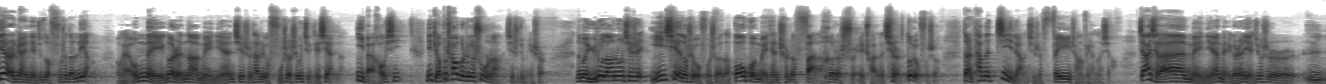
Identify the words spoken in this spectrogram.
第二个概念叫做辐射的量。OK，我们每一个人呢每年其实它这个辐射是有警戒线的，一百毫西，你只要不超过这个数呢，其实就没事儿。那么宇宙当中其实一切都是有辐射的，包括每天吃的饭、喝的水、喘的气儿都有辐射，但是它们的剂量其实非常非常的小，加起来每年每个人也就是嗯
